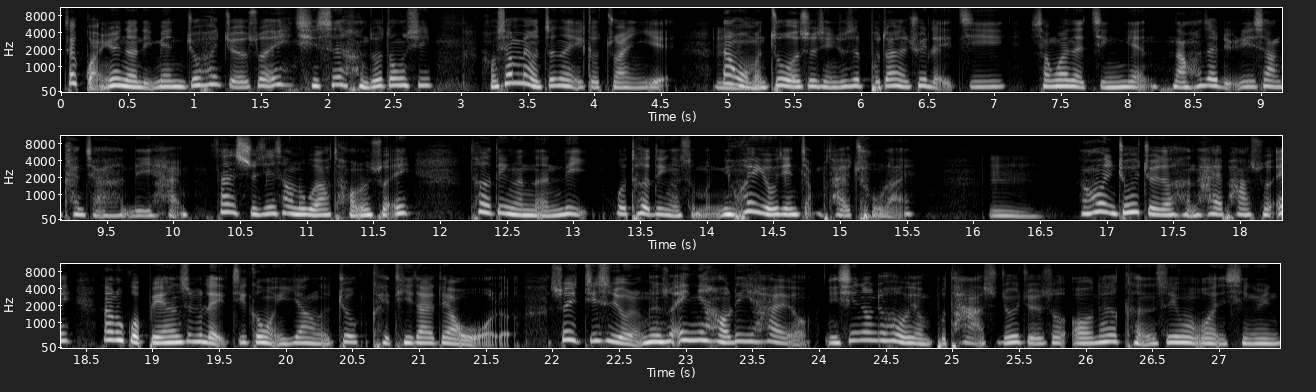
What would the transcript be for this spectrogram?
在管院的里面，你就会觉得说，诶，其实很多东西好像没有真的一个专业。那我们做的事情就是不断的去累积相关的经验，然后在履历上看起来很厉害，但实际上如果要讨论说，诶，特定的能力或特定的什么，你会有点讲不太出来。嗯然后你就会觉得很害怕，说，诶，那如果别人是不是累积跟我一样的，就可以替代掉我了？所以即使有人跟你说，诶，你好厉害哦，你心中就会有点不踏实，就会觉得说，哦，那可能是因为我很幸运，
